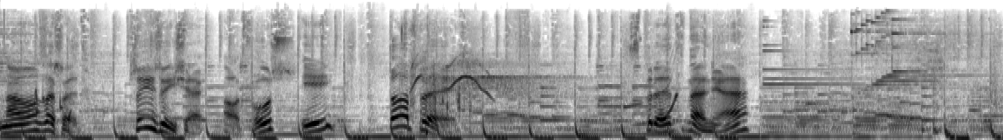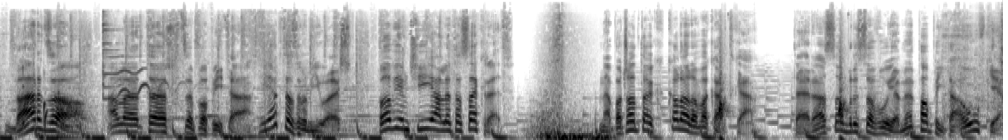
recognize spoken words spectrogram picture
No, zeszyt. Przyjrzyj się. Otwórz i... Topy! Sprytne, nie? Bardzo, ale też chcę popita. Jak to zrobiłeś? Powiem ci, ale to sekret. Na początek kolorowa kartka. Teraz obrysowujemy popita ołówkiem.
